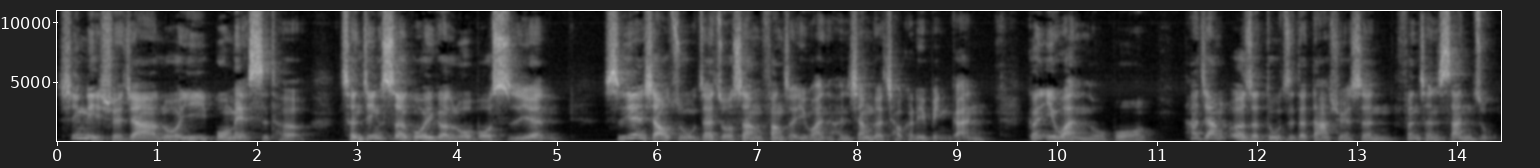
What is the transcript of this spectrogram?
心理学家罗伊·博美斯特。曾经设过一个萝卜实验，实验小组在桌上放着一碗很香的巧克力饼干跟一碗萝卜，他将饿着肚子的大学生分成三组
